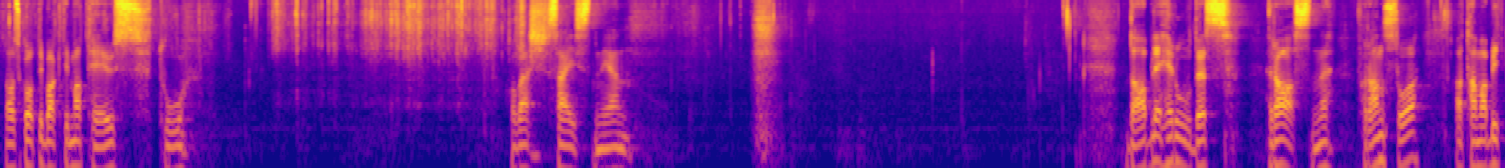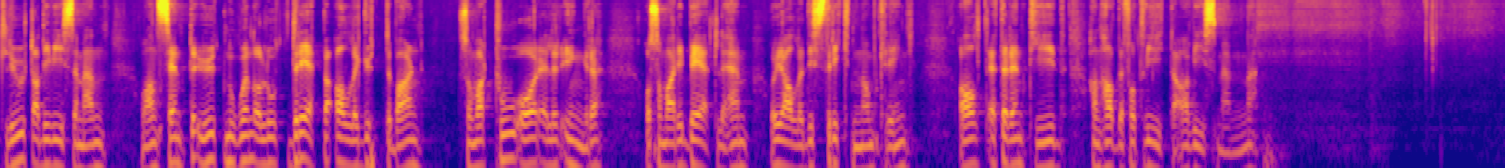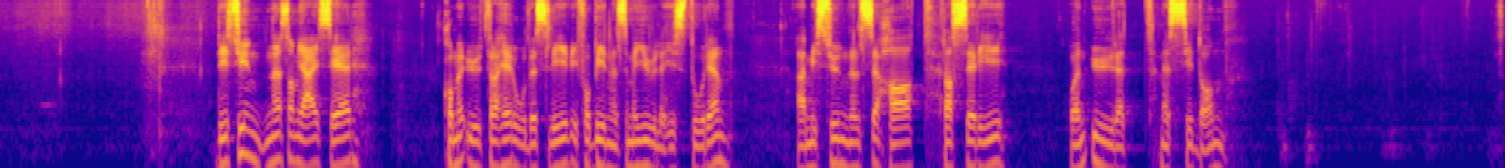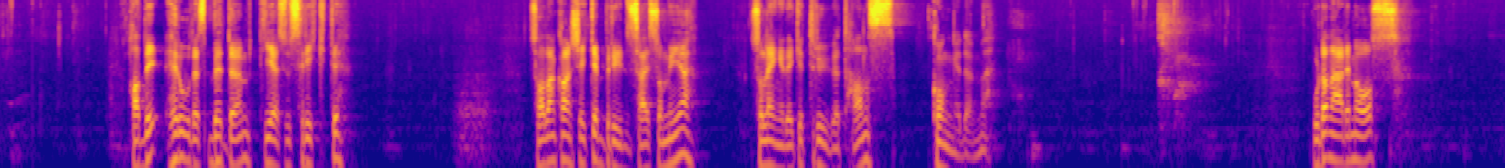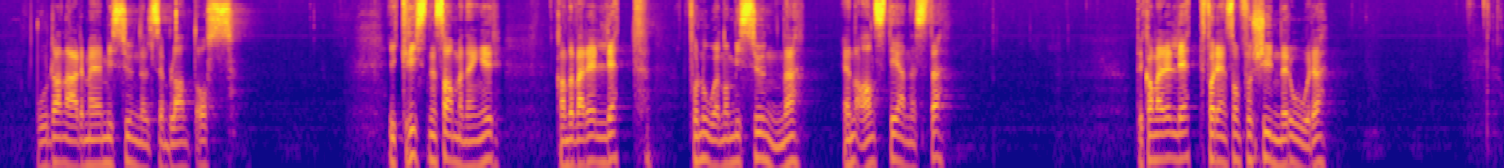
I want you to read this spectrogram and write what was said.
La oss gå tilbake til Matteus 2 og vers 16 igjen. Da ble Herodes rasende, for han så at han var blitt lurt av de vise menn, og han sendte ut noen og lot drepe alle guttebarn som var to år eller yngre, og som var i Betlehem og i alle distriktene omkring alt etter den tid han hadde fått vite av vismennene. De syndene som jeg ser komme ut fra Herodes liv i forbindelse med julehistorien, er misunnelse, hat, raseri og en urettmessig dom. Hadde Herodes bedømt Jesus riktig, så hadde han kanskje ikke brydd seg så mye, så lenge det ikke truet hans kongedømme. Hvordan er det med oss? Hvordan er det med misunnelse blant oss? I kristne sammenhenger kan det være lett for noen å misunne en annens tjeneste. Det kan være lett for en som forkynner ordet,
